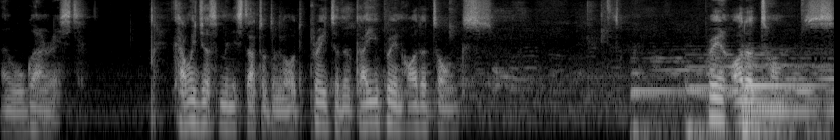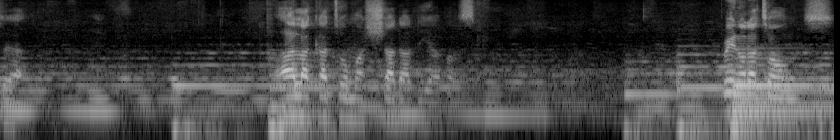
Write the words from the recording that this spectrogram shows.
and we'll go and rest. Can we just minister to the Lord? Pray to the. Can you pray in other tongues? Pray in other tongues. Yeah. Pray in other tongues.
